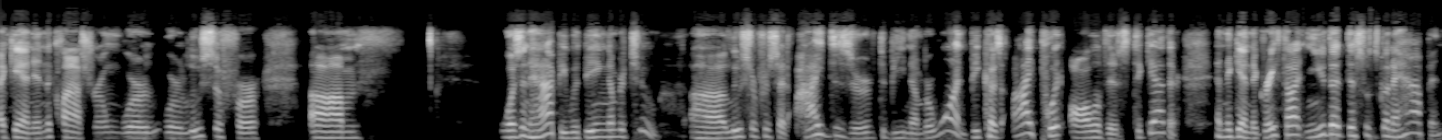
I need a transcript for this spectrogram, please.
again in the classroom where where Lucifer um, wasn't happy with being number two. Uh, Lucifer said, I deserve to be number one because I put all of this together. And again, the great thought knew that this was going to happen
